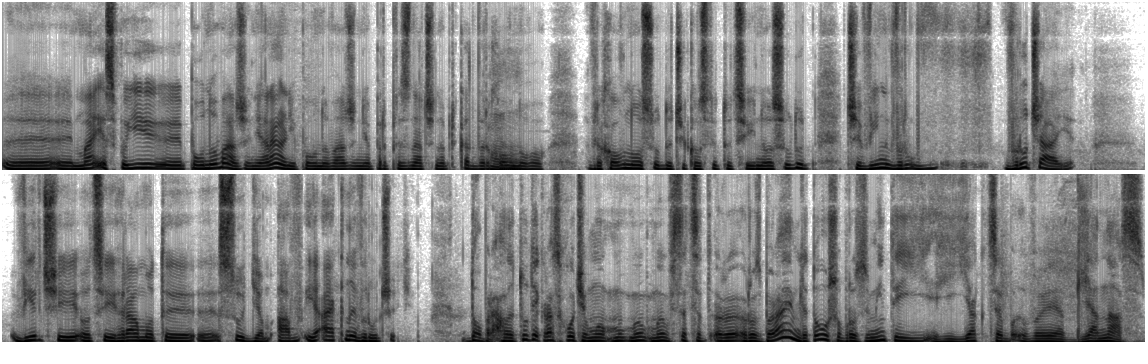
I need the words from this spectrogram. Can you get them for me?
е, е, має свої е, повноваження, реальні повноваження при призначенні, наприклад, Верховного, Верховного суду чи Конституційного суду, чи він вру- вручає вірчі оці грамоти е, суддям, а як не вручить. Добре, але тут якраз хочемо. Ми, ми все це розбираємо для того, щоб розуміти, як це для нас.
